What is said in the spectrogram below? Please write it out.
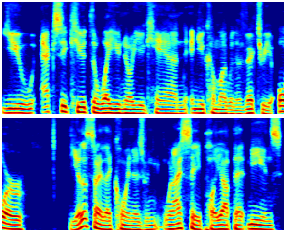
you execute the way you know you can, and you come away with a victory. Or the other side of that coin is when when I say play up, that means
